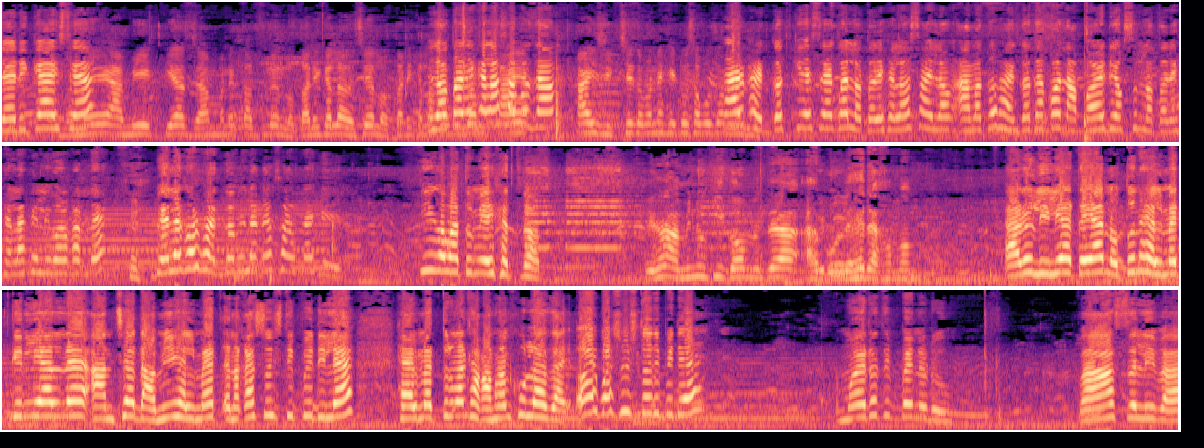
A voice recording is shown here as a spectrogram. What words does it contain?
দেৰিকে আহিছে? মানে আমি এতিয়া যাম মানে তাত বোলে লটাৰী খেলা হৈছে লটাৰী খেলা লটাৰী খেলা চাব যাম। খাই জিকিছে তাৰমানে সেইটো চাব যাম। কাৰ ভাগ্যত কি আছে? একবাৰ লটাৰী খেলা চাই লওঁ। আমাৰতো ভাগ্যত একো নাপায় দিয়কচোন লটাৰী খেলা খেলিবৰ কাৰণে। বেলেগৰ ভাগ্যবিলাকে চাম নেকি? কি ক'বা তুমি এই ক্ষেত্ৰত? এইখন আমিনো কি ক'ম? এতিয়া গ'লেহে দেখা পাম। আৰু লিলিয়াতে ইয়াৰ নতুন হেলমেট কিনিলে আনিলে আনছে দামী হেলমেট? এনেকে চুইচ টিপি দিলে হেলমেটটো মানে ঢাকানখন খোলা যায়। ঐ একবাৰ চুইচটো টিপি দে। মই এইটো টিপবাই নোৱাৰো বা চলি বা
